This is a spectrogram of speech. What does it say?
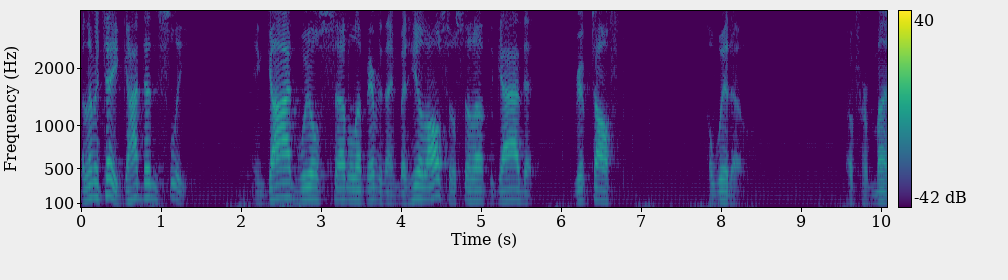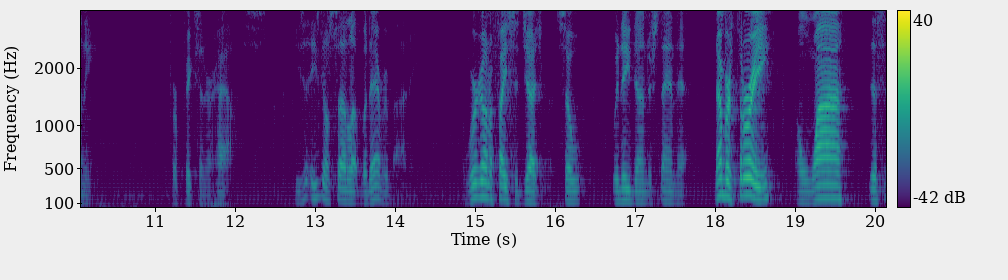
But let me tell you, God doesn't sleep. And God will settle up everything. But He'll also settle up the guy that ripped off a widow of her money for fixing her house. He's, he's going to settle up with everybody. We're going to face a judgment. So we need to understand that. Number three, on why this,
